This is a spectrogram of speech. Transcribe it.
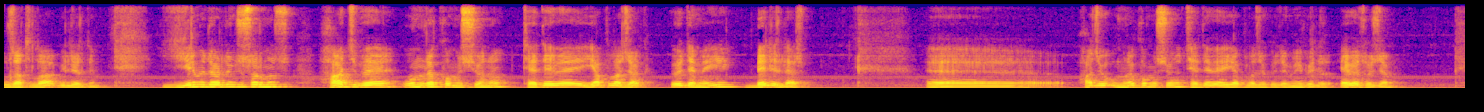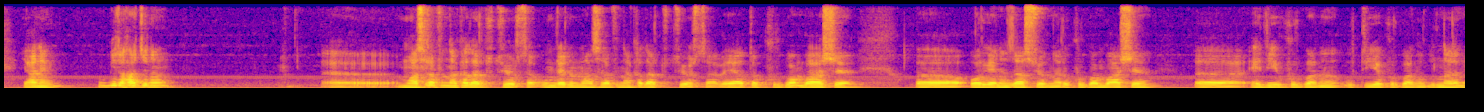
Uzatılabilirdi. 24. sorumuz Hac ve Umre Komisyonu TDV yapılacak ödemeyi belirler. Ee, Hac ve Umre Komisyonu TDV yapılacak ödemeyi belirler. Evet hocam. Yani bir hacının e, masrafı ne kadar tutuyorsa, umrenin masrafı ne kadar tutuyorsa veyahut da kurban bağışı e, organizasyonları, kurban bağışı, e, hediye kurbanı, utiye kurbanı bunların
